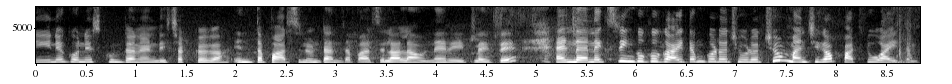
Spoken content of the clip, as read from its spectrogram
నేనే కొనేసుకుంటానండి చక్కగా. ఎంత పార్సిల్ ఉంటే అంత పార్సిల్ అలా ఉన్నాయి రేట్లు అయితే అండ్ నెక్స్ట్ ఇంకొక ఐటమ్ కూడా చూడొచ్చు. మంచిగా పట్టు ఐటమ్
